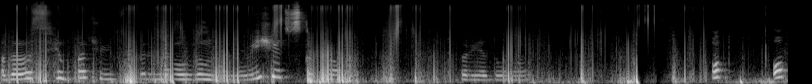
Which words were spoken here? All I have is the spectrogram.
А зараз я бачу і тепер м'яко за мною. Навіщо я це сказав? Тепер я думаю. Оп, оп,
